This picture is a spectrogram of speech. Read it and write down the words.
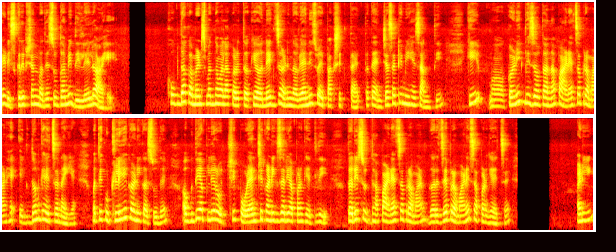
हे डिस्क्रिप्शनमध्ये सुद्धा मी दिलेलं आहे. खूपदा कमेंट्समधनं मला कळतं की अनेक जण नव्याने स्वयंपाक शिकत आहेत तर त्यांच्यासाठी मी हे सांगते की कणिक भिजवताना पाण्याचं प्रमाण हे एकदम घ्यायचं नाही आहे मग ती कुठलीही कणिक असू दे अगदी आपली रोजची पोळ्यांची कणिक जरी आपण घेतली तरीसुद्धा पाण्याचं प्रमाण गरजेप्रमाणेच आपण घ्यायचं आहे आणि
